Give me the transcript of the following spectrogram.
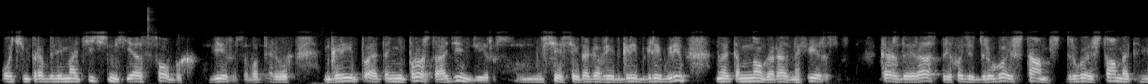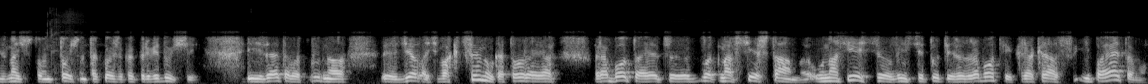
очень проблематичных и особых вирусов. Во-первых, грипп это не просто один вирус. Все всегда говорят грипп, грипп, грипп, но это много разных вирусов. Каждый раз приходит другой штамм. Другой штамм это не значит, что он точно такой же, как предыдущий. И из-за этого трудно сделать вакцину, которая работает э, вот на все штаммы. У нас есть в институте разработки как раз и поэтому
